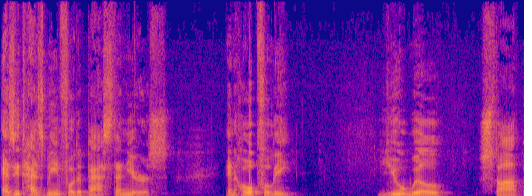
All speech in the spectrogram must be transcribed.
as it has been for the past 10 years. And hopefully you will stop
